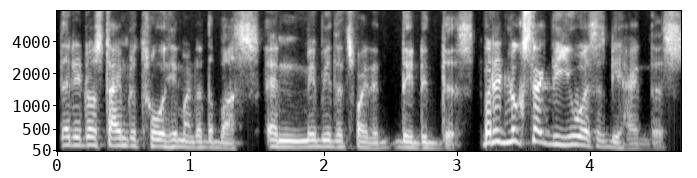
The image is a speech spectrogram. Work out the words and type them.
that it was time to throw him under the bus. And maybe that's why they did this. But it looks like the US is behind this.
